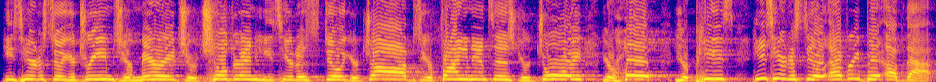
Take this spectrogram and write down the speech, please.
He's here to steal your dreams, your marriage, your children. He's here to steal your jobs, your finances, your joy, your hope, your peace. He's here to steal every bit of that.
